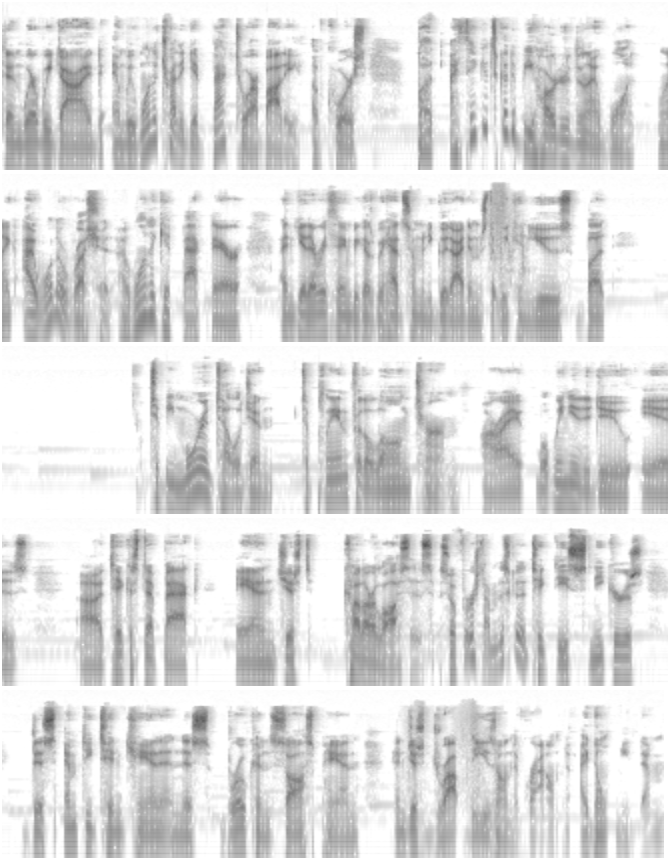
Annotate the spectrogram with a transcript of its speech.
than where we died, and we want to try to get back to our body, of course. But I think it's going to be harder than I want. Like, I want to rush it. I want to get back there and get everything because we had so many good items that we can use. But to be more intelligent, to plan for the long term, all right, what we need to do is uh, take a step back and just cut our losses. So, first, I'm just going to take these sneakers, this empty tin can, and this broken saucepan and just drop these on the ground. I don't need them.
